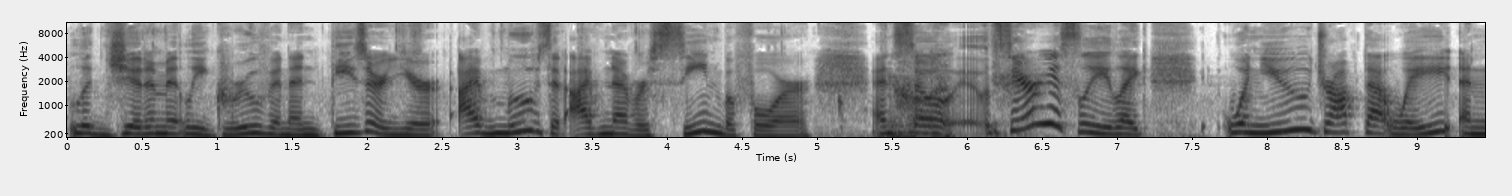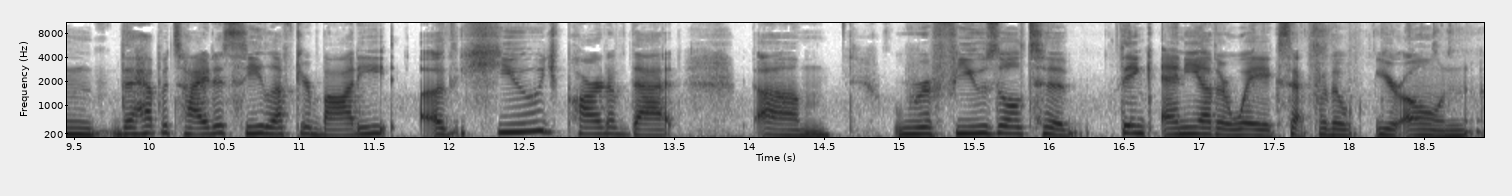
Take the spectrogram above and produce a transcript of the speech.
legitimately grooving, and these are your I have moves that I've never seen before, and so seriously, like when you dropped that weight and the hepatitis C left your body, a huge part of that um, refusal to think any other way except for the your own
